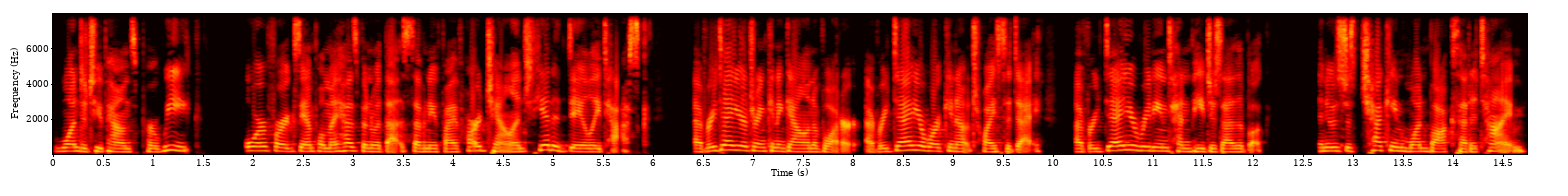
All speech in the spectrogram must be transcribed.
one to two pounds per week, or, for example, my husband with that 75 hard challenge, he had a daily task. Every day you're drinking a gallon of water. Every day you're working out twice a day. Every day you're reading 10 pages out of the book. And it was just checking one box at a time.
